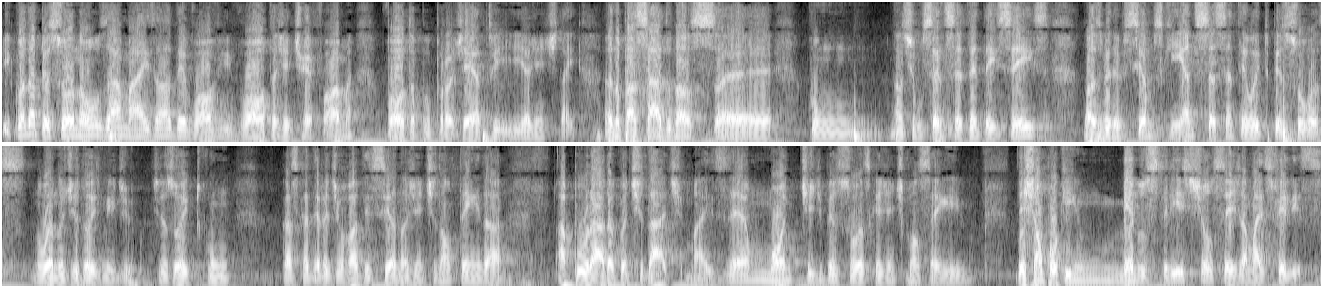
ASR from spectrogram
e quando a pessoa não usar mais, ela devolve, volta, a gente reforma, volta para o projeto e, e a gente está aí. Ano passado nós é, com, nós tínhamos 176, nós beneficiamos 568 pessoas no ano de 2018 com, com as cadeiras de roda. Esse ano a gente não tem ainda apurada a quantidade, mas é um monte de pessoas que a gente consegue deixar um pouquinho menos triste, ou seja, mais feliz.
